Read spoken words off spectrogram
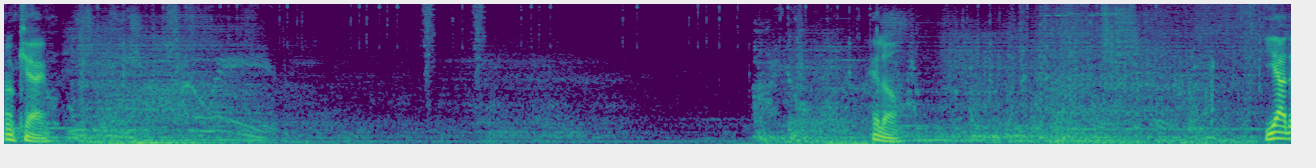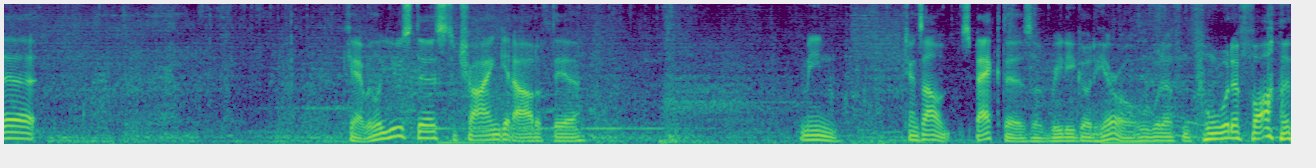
Okay. Hello. Yeah, the... Okay, we'll use this to try and get out of there. I mean, turns out Spectre is a really good hero. Who would have who would have thought?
